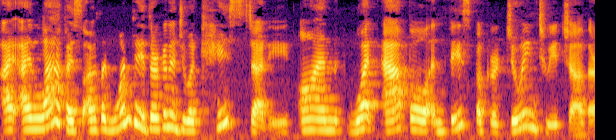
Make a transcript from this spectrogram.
I, I laugh. I, I was like, one day they're going to do a case study on what Apple and Facebook are doing to each other.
